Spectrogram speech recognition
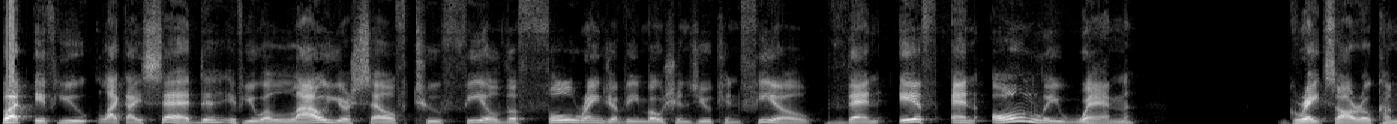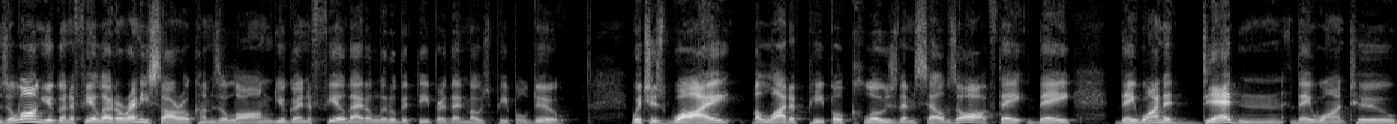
But if you, like I said, if you allow yourself to feel the full range of emotions you can feel, then if and only when great sorrow comes along, you're going to feel that, or any sorrow comes along, you're going to feel that a little bit deeper than most people do, which is why a lot of people close themselves off. They, they, they want to deaden, they want to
